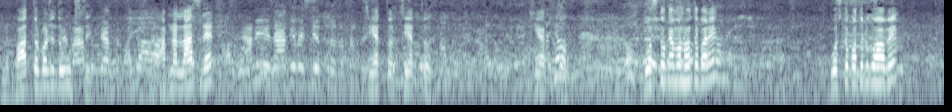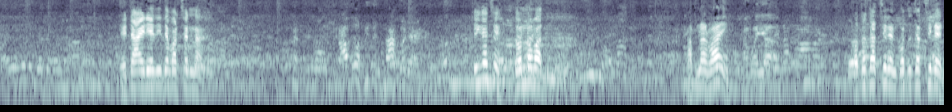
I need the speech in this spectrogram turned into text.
মানে বাহাত্তর পর্যন্ত উঠছে। আপনার লাস্ট রেট ছিয়াত্তর। ছিয়াত্তর ছিয়াত্তর। ছিয়াত্তর। গোস্ত কেমন হতে পারে? গোস্ত কতটুকু হবে? এটা আইডিয়া দিতে পারছেন না। ঠিক আছে ধন্যবাদ। আপনার ভাই? কত চাচ্ছিলেন? কত চাচ্ছিলেন?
